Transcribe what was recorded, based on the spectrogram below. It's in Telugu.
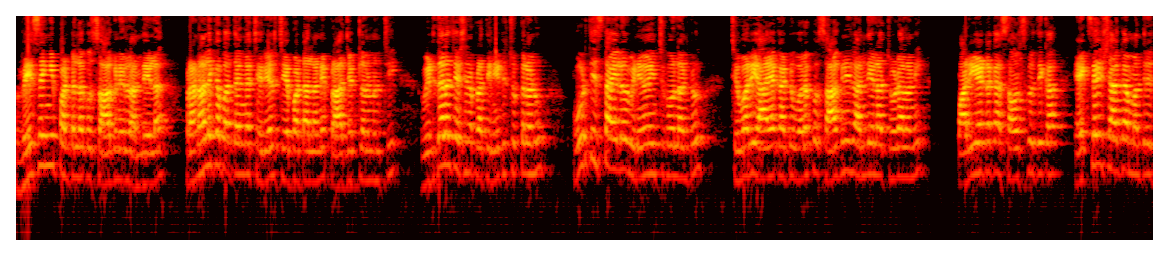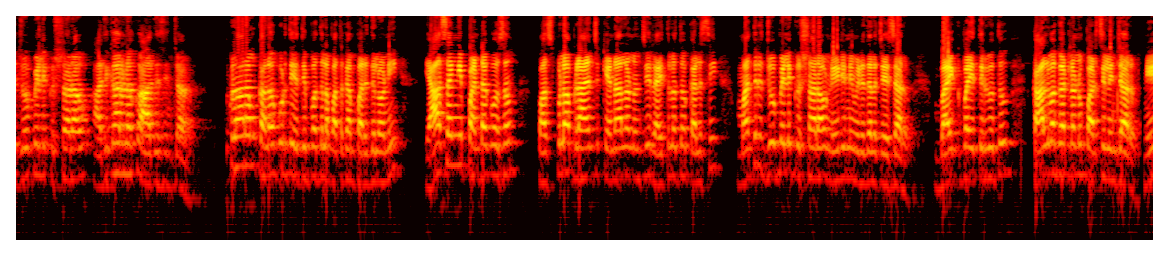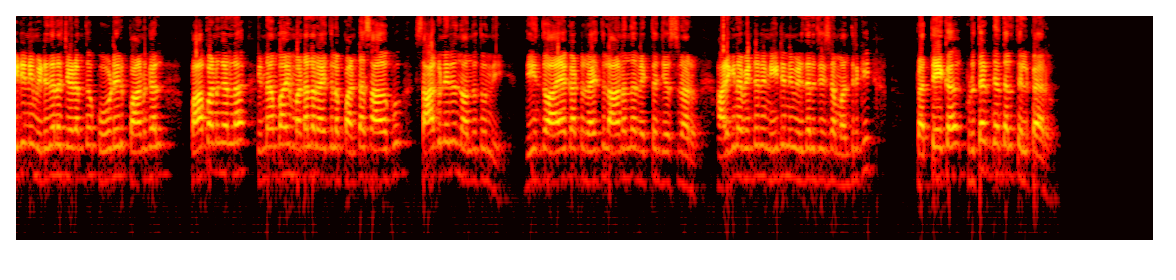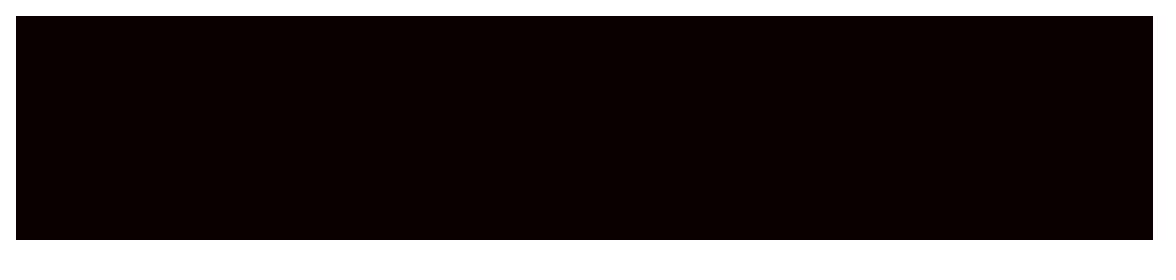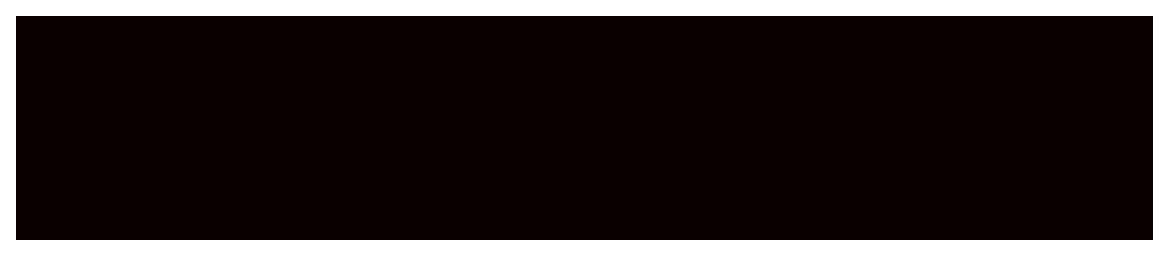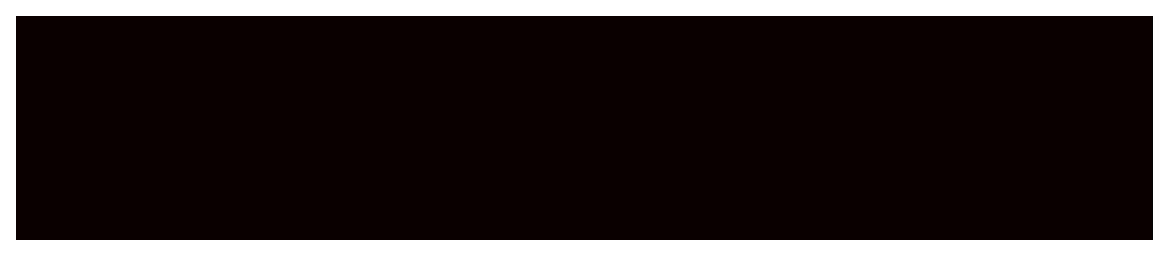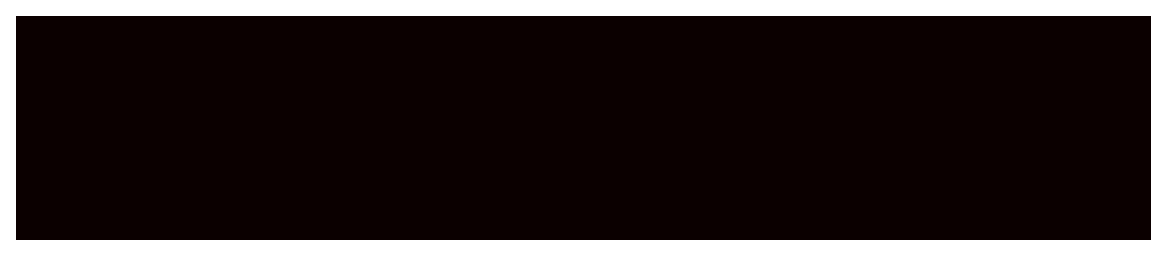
వేసంగి పంటలకు సాగునీరు అందేలా ప్రణాళికబద్ధంగా చర్యలు చేపట్టాలని ప్రాజెక్టుల నుంచి విడుదల చేసిన ప్రతి నీటి చుక్కలను పూర్తి స్థాయిలో వినియోగించుకోవాలంటూ చివరి ఆయకట్టు వరకు సాగునీరు అందేలా చూడాలని పర్యాటక సాంస్కృతిక ఎక్సైజ్ శాఖ మంత్రి జూపల్లి కృష్ణారావు అధికారులకు ఆదేశించారు. శుక్రవారం కలవకుర్తి ఎత్తిపోతుల పథకం పరిధిలోని యాసంగి పంట కోసం పసుపుల బ్రాంచ్ కెనాల నుంచి రైతులతో కలిసి మంత్రి జూపల్లి కృష్ణారావు నీటిని విడుదల చేశారు. బైక్పై తిరుగుతూ కాల్వగట్లను పరిశీలించారు. నీటిని విడుదల చేయడంతో కోడేరు పాన్గల్ పాపన్గల్ల చిన్నంబాయి మండల రైతుల పంట సాగుకు సాగునీరు అందుతుంది దీంతో ఆయకట్టు రైతులు ఆనందం వ్యక్తం చేస్తున్నారు. అడిగిన వెంటనే నీటిని విడుదల చేసిన మంత్రికి ప్రత్యేక కృతజ్ఞతలు తెలిపారు.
